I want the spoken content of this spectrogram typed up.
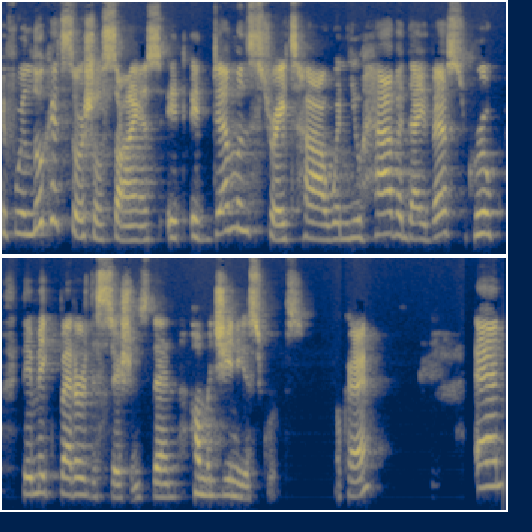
if we look at social science, it, it demonstrates how when you have a diverse group, they make better decisions than homogeneous groups. Okay? And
